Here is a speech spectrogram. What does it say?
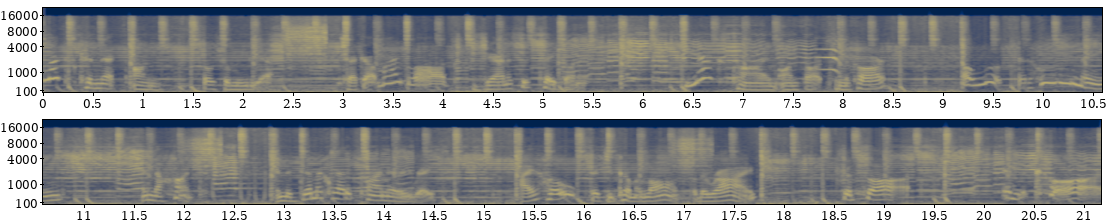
Let's connect on social media. Check out my blog, Janice's Take on It. Next time on Thoughts in the Car, a look at who remains in the hunt in the Democratic primary race. I hope that you come along for the ride. For Thoughts in the Car.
